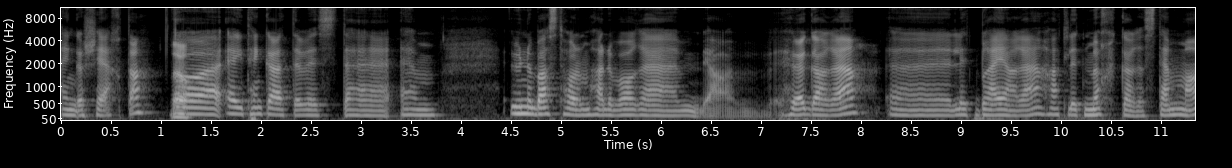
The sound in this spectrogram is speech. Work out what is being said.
engasjert, da. Ja. Og jeg tenker at hvis det, um, Une Bastholm hadde vært ja, høyere, uh, litt bredere, hatt litt mørkere stemme,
